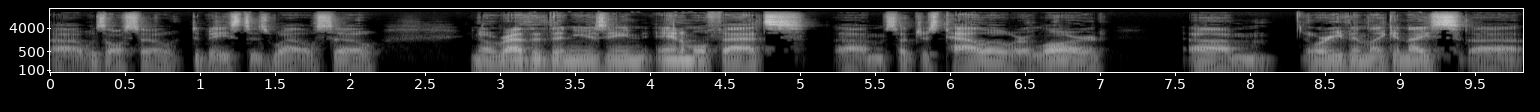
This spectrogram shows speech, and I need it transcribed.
uh, was also debased as well. So, you know, rather than using animal fats um, such as tallow or lard, um, or even like a nice uh,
